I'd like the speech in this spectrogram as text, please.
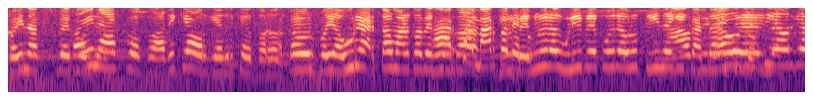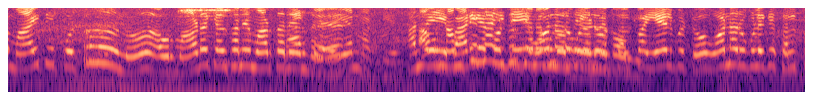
ಫೈನ್ ಹಾಕ್ಸ್ಬೇಕು. ಫೈನ್ ಹಾಕ್ಬೇಕು ಅದಕ್ಕೆ ಅವ್ರಿಗೆ ಹೆದರಿಕೆ ಬರೋದು. ಅಕ್ಕ ಅವ್ರ ಫೈ ಅವ್ರೇ ಅರ್ಥ ಮಾಡ್ಕೋಬೇಕು ಅರ್ಥ ಮಾಡ್ಕೋಬೇಕು. ಬೆಂಗಳೂರಲ್ಲಿ ಉಳಿಬೇಕು ಅಂದ್ರೆ ಅವರು ಕ್ಲೀನ್ ಆಗಿ ಕಸ. ಬಿಸಿ ಅವ್ರಿಗೆ ಮಾಹಿತಿ ಕೊಟ್ರು ಅವ್ರು ಮಾಡೋ ಕೆಲಸನೇ ಮಾಡ್ತಾರೆ ಅಂದ್ರೆ ಏನ್ ಮಾಡ್ತೀಯ? ಅಂದ್ರೆ ಅವ್ರು ಈ ನಮ್ಕಿನ್ನ ಬಾಡಿಗೆ ಇದ್ರ ಜನಗಳು ಅಂತ ಓನರ್ಗಳು ಹೇಳ್ಬೇಕು ಸ್ವಲ್ಪ ಹೇಳ್ಬಿಟ್ಟು ಓನರ್ಗಳಿಗೆ ಸ್ವಲ್ಪ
